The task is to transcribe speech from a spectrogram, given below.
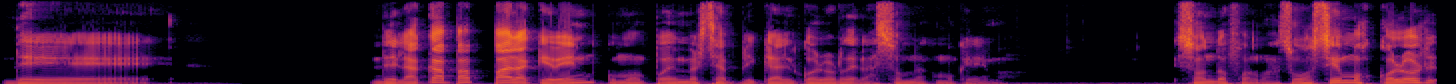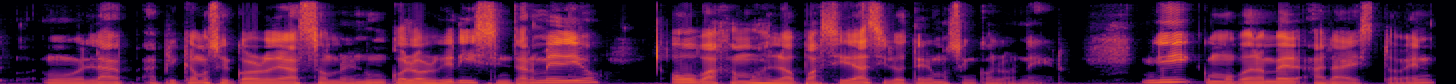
de, de la capa para que ven, como pueden ver, se aplica el color de la sombra como queremos. Son dos formas. O hacemos color, aplicamos el color de la sombra en un color gris intermedio o bajamos la opacidad si lo tenemos en color negro. Y como podrán ver, hará esto, ¿ven?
